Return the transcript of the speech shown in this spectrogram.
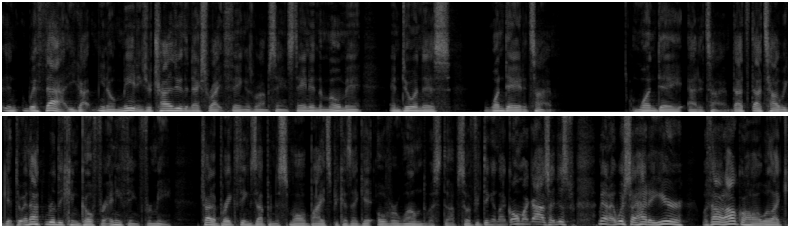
in, with that you got you know meetings. You're trying to do the next right thing is what i'm saying. Staying in the moment and doing this one day at a time. One day at a time. That's that's how we get it and that really can go for anything for me. Try to break things up into small bites because i get overwhelmed with stuff. So if you're thinking like oh my gosh i just man i wish i had a year without alcohol. Well like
